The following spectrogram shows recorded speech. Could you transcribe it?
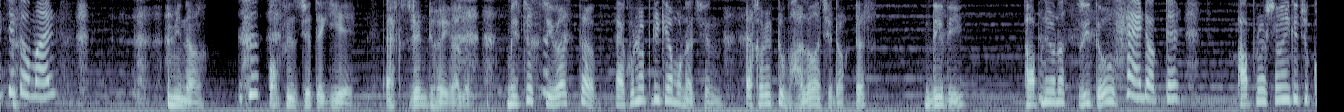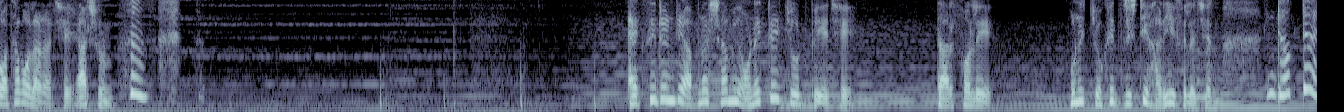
হয়েছে তোমার? মিনা অফিস যেতে গিয়ে অ্যাক্সিডেন্ট হয়ে গেল। মিস্টার শ্রীবাস্তব এখন আপনি কেমন আছেন? এখন একটু ভালো আছে ডক্টর দিদি আপনি ওনার স্ত্রী তো? হ্যাঁ ডক্টর আপনার সঙ্গে কিছু কথা বলার আছে আসুন। অ্যাক্সিডেন্টে আপনার স্বামী অনেকটাই চোট পেয়েছে। তার ফলে উনি চোখের দৃষ্টি হারিয়ে ফেলেছেন। ডক্টর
